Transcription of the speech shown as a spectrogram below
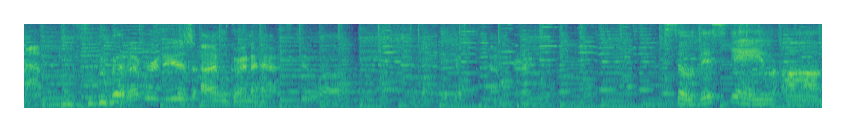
rabbit? Whatever it is, I'm going to have to uh, look up the soundtrack. So this game um,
